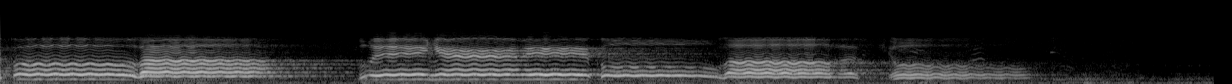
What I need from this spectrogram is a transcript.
Jacob.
